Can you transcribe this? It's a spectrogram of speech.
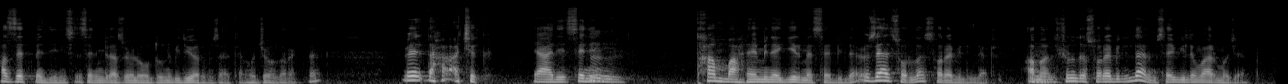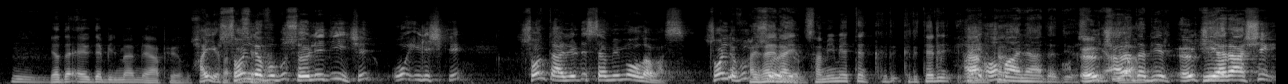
haz etmediğin için senin biraz öyle olduğunu biliyorum zaten hoca olarak da. Ve daha açık. Yani senin tam mahremine girmese bile özel sorular sorabilirler. Ama şunu da sorabilirler mi? Sevgilin var mı hocam? Ya da evde bilmem ne yapıyor musun? Hayır, son lafı bu söylediği için o ilişki son tahlilde samimi olamaz. Son lafı bu Hayır hayır hayır. Samimiyetten kri- kriteri Ha, Hayır, o manada diyorsun. Ölçü- Arada bir ölçü- hiyerarşi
